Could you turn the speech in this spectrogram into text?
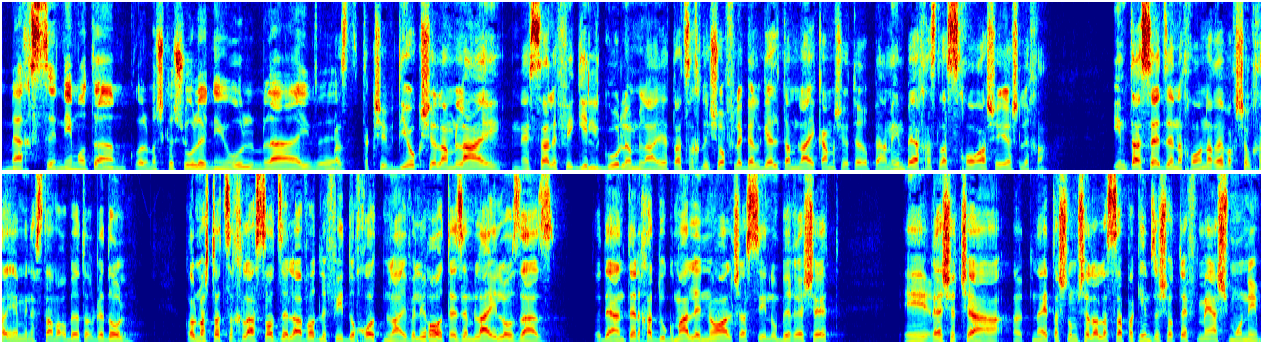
מאחסנים אותם, כל מה שקשור לניהול מלאי. ו... אז תקשיב, דיוק של המלאי נעשה לפי גלגול המלאי, אתה צריך לשאוף לגלגל את המלאי כמה שיותר פעמים ביחס לסחורה שיש לך. אם תעשה את זה נכון, הרווח שלך יהיה מן הסתם הרבה יותר גדול. כל מה שאתה צריך לעשות זה לעבוד לפי דוחות מלאי ולראות איזה מלאי לא זז. אתה יודע, אני אתן לך דוגמה לנוהל שעשינו ברשת. אה, רשת שהתנאי תשלום שלה לספקים זה שוטף 180.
